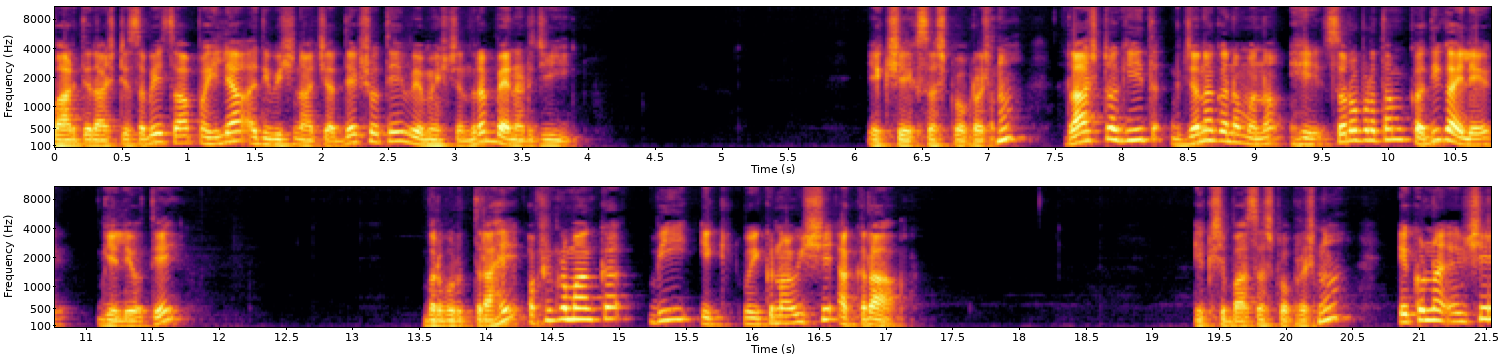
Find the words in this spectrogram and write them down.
भारतीय राष्ट्रीय सभेचा पहिल्या अधिवेशनाचे अध्यक्ष होते व्यमेशचंद्र बॅनर्जी. एकशे एकसष्ट प्रश्न. राष्ट्रगीत जनगणमन हे सर्वप्रथम कधी गायले गेले होते? बरोबर उत्तर आहे ऑप्शन क्रमांक बी एक एकोणावीसशे अकरा. एकशे बासष्ट प्रश्न. एकोणीसशे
